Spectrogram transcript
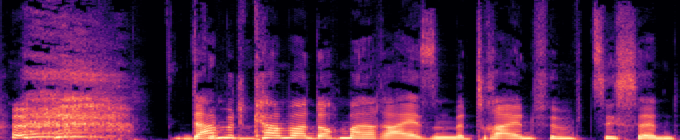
Damit kann man doch mal reisen mit 53 Cent.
